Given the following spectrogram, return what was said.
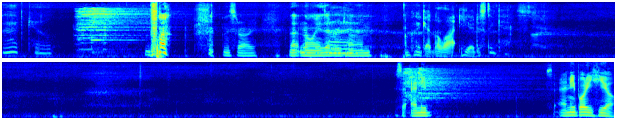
I had kill. I'm sorry. That noise every time. I'm gonna get the light here just in case. Is there any? Is there anybody here?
